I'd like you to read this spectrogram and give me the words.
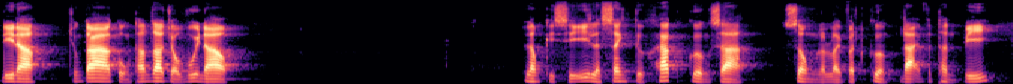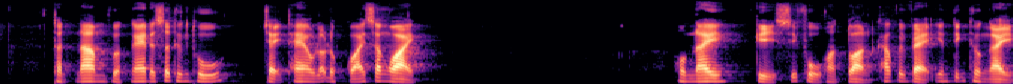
Đi nào chúng ta cùng tham gia trò vui nào Long kỵ sĩ là sanh tử khác của cường giả Rồng là loài vật cường đại và thần bí Thần Nam vừa nghe đã rất hứng thú Chạy theo lão độc quái ra ngoài Hôm nay kỳ sĩ phủ hoàn toàn khác với vẻ yên tĩnh thường ngày.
